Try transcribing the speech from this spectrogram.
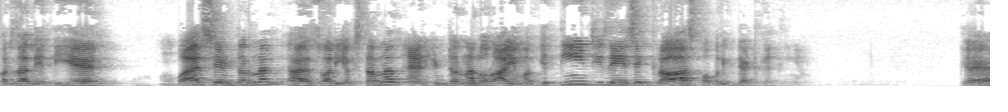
कर्जा लेती है, बाहर से internal sorry external and internal और आईएमएफ ये तीन चीज़ें इसे ग्रास पब्लिक डेट कहती हैं। क्या है?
